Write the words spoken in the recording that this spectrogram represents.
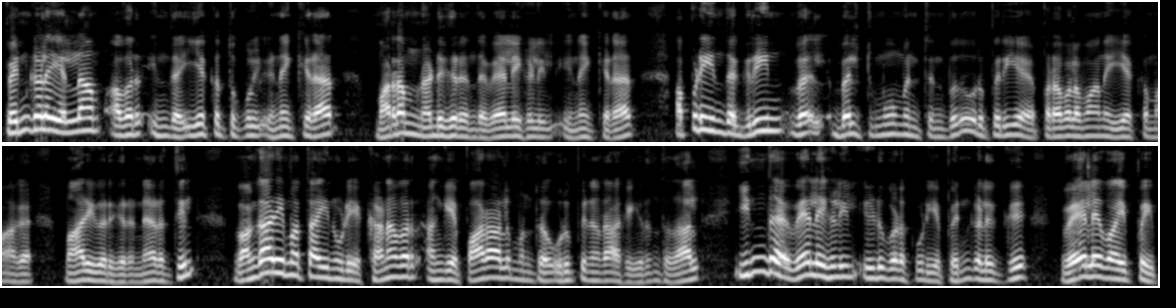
பெண்களை எல்லாம் அவர் இந்த இயக்கத்துக்குள் இணைக்கிறார். மரம் நடுகிற இந்த வேலைகளில் இணைக்கிறார். அப்படி இந்த கிரீன் வெல் பெல்ட் மூமெண்ட் என்பது ஒரு பெரிய பிரபலமான இயக்கமாக மாறி வருகிற நேரத்தில் வங்காரி மத்தாயினுடைய கணவர் அங்கே பாராளுமன்ற உறுப்பினராக இருந்ததால் இந்த வேலைகளில் ஈடுபடக்கூடிய பெண்களுக்கு வேலை வாய்ப்பை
